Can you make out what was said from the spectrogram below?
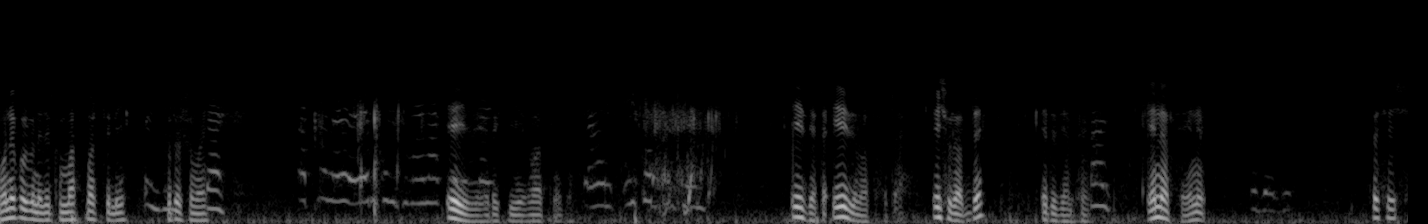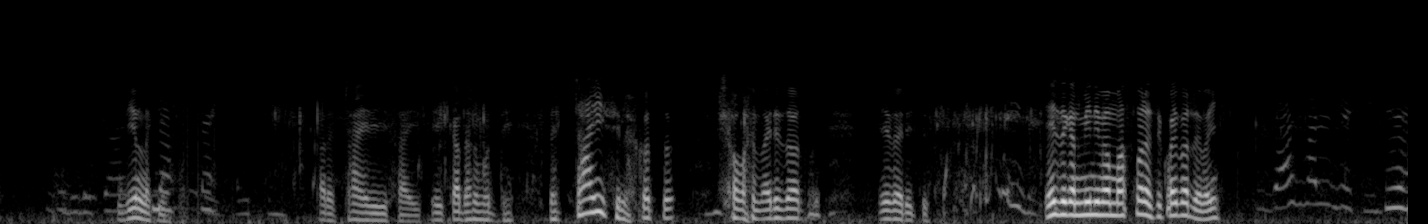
মনে পড়বে না যেরকম মাছ মারছিলি ছোট সময়? এই যে এটা কি মাছ নাকি? এই যে এটা এই যে মাছটা এই সুদার দে। এতে দেন হ্যাঁ। এনে আছে এনে। বুঝছিস দিল নাকি। আরে টাইরি সাইজ এই কাদার মধ্যে। টাই ছিল কত? সবাই বাইরে যাওয়ার পরে। বাড়িতে এই জায়গায় মিনিমাম মাছ মারাছি কয়বার রে ভাই? হ্যাঁ।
